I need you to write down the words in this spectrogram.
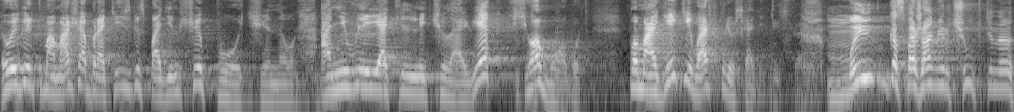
Вы, говорит, мамаша, обратись к господину Шипучину. Они влиятельный человек, все могут. Помогите, ваше превосходительство. Мы, госпожа Мирчуткина,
